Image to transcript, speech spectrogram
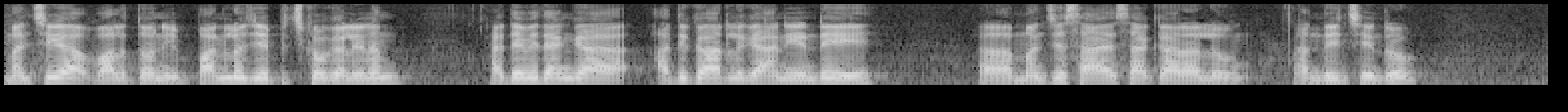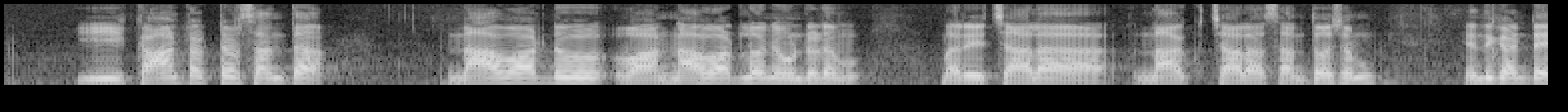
మంచిగా వాళ్ళతోని పనులు చేయించుకోగలిగినాం అదేవిధంగా అధికారులు కానివ్వండి మంచి సహాయ సహకారాలు అందించిండ్రు. ఈ కాంట్రాక్టర్స్ అంతా నా వార్డు వా నా వార్డులోనే ఉండడం మరి చాలా నాకు చాలా సంతోషం. ఎందుకంటే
